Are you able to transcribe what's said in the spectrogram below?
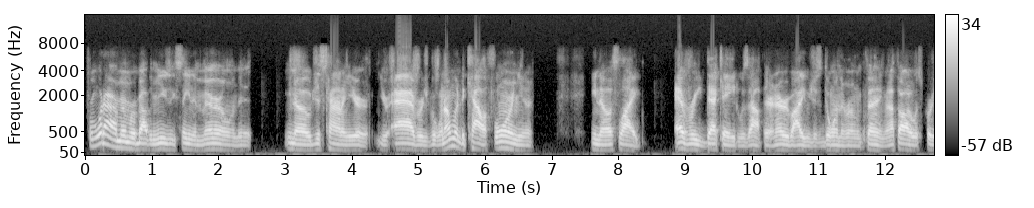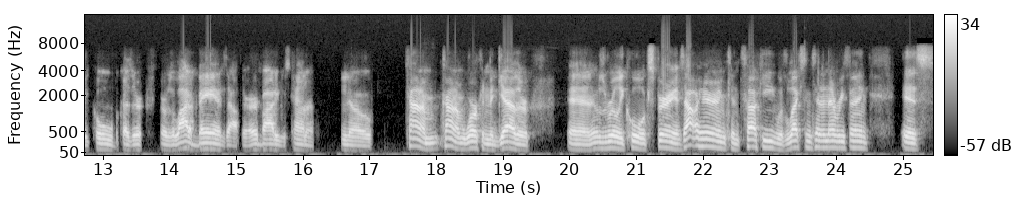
from what I remember about the music scene in Maryland, it, you know, just kind of your, your average. But when I went to California, you know, it's like every decade was out there and everybody was just doing their own thing. And I thought it was pretty cool because there, there was a lot of bands out there. Everybody was kind of, you know, kind of, kind of working together and it was a really cool experience out here in Kentucky with Lexington and everything. It's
